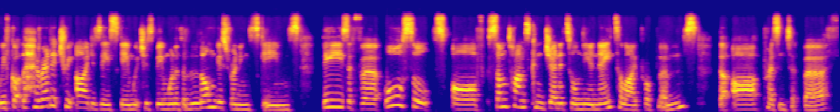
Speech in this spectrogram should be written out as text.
We've got the hereditary eye disease scheme, which has been one of the longest running schemes. These are for all sorts of sometimes congenital neonatal eye problems that are present at birth.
